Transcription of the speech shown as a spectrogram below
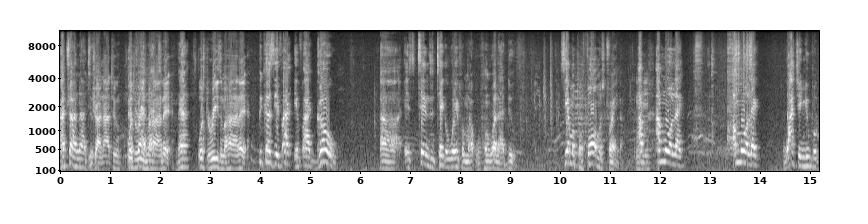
I try not to. You try not to. I What's the reason behind to. that? Huh? What's the reason behind that? Because if I if I go, uh, it tends to take away from my, from what I do. See, I'm a performance trainer. I'm, Mhm. I'm more like I'm more like watching you. But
